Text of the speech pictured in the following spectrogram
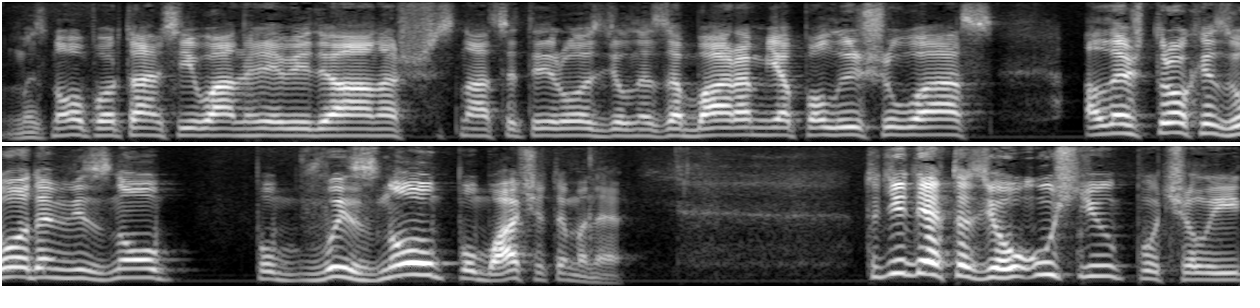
Ми знову повертаємося Євангелія від Іоанна, 16 розділ. Незабаром я полишу вас, але ж трохи згодом ви знову, ви знову побачите мене. Тоді дехто з його учнів почали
